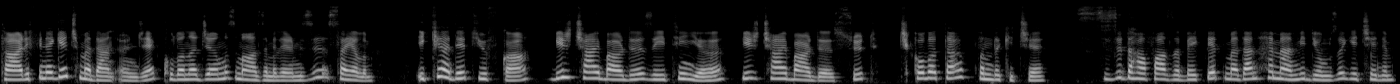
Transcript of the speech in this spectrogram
Tarifine geçmeden önce kullanacağımız malzemelerimizi sayalım. 2 adet yufka, 1 çay bardağı zeytinyağı, 1 çay bardağı süt, çikolata, fındık içi. Sizi daha fazla bekletmeden hemen videomuza geçelim.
